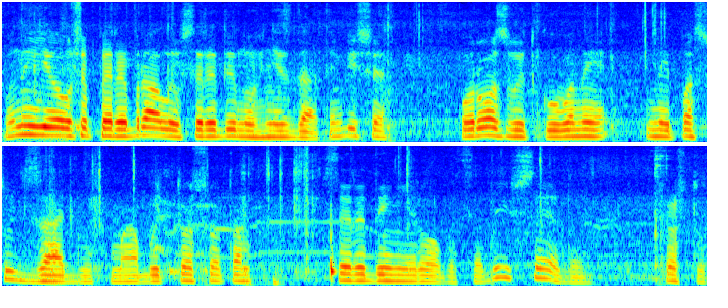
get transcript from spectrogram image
Вони його вже перебрали всередину гнізда. Тим більше по розвитку вони не пасуть задніх, мабуть, то що там всередині робиться. Да і все. Ну. Що ж тут?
